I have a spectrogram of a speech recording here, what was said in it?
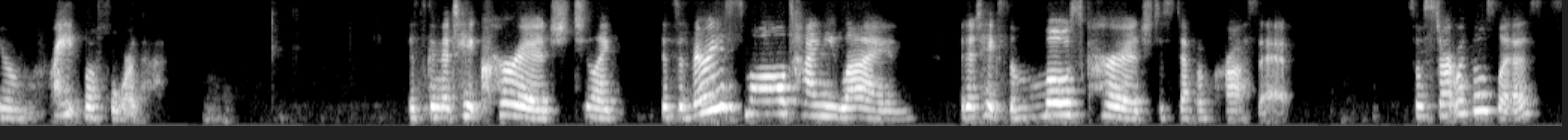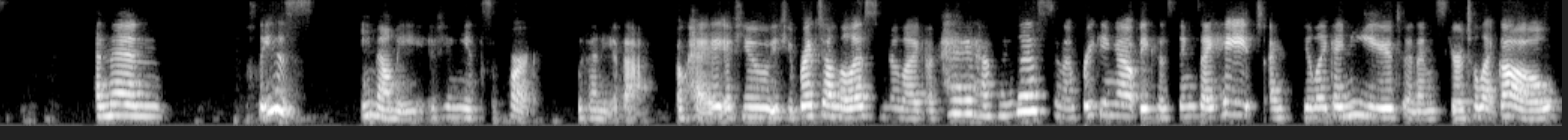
you're right before that. It's going to take courage to like, it's a very small, tiny line, but it takes the most courage to step across it. So start with those lists and then please email me if you need support with any of that okay? If you if you break down the list and you're like okay i have my list and i'm freaking out because things i hate i feel like i need and i'm scared to let go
